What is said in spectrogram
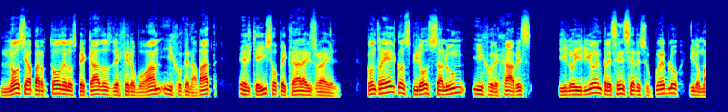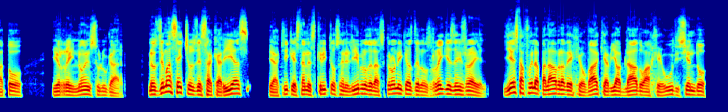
No se apartó de los pecados de Jeroboam, hijo de Nabat, el que hizo pecar a Israel. Contra él conspiró Salum, hijo de Jabes, y lo hirió en presencia de su pueblo y lo mató, y reinó en su lugar. Los demás hechos de Zacarías, he aquí que están escritos en el libro de las crónicas de los reyes de Israel. Y esta fue la palabra de Jehová que había hablado a Jehú, diciendo,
